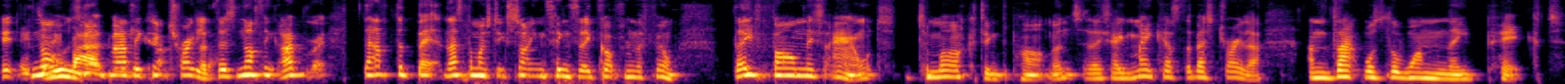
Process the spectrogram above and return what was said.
It's, It's not. a It's not a badly- badly cut trailer. There's nothing. I've that's the be- That's the most exciting things they've got from the film. They farm this out to marketing departments. And they say, "Make us the best trailer," and that was the one they picked.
